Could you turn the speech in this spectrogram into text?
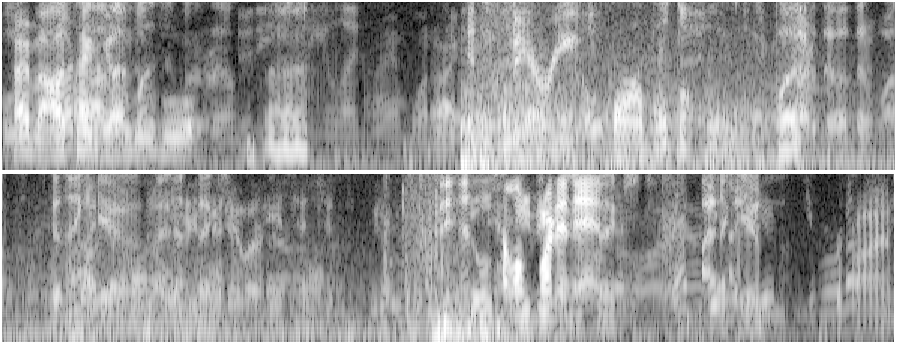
Hey, but I'll take Who- gun. who- who- Uh, I am one of Alright. it's very horrible to hold, but the other ones? Yes, Thank I you. I didn't fix Pay attention. We don't. They just teleported in. Thank you. You were not Fine.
